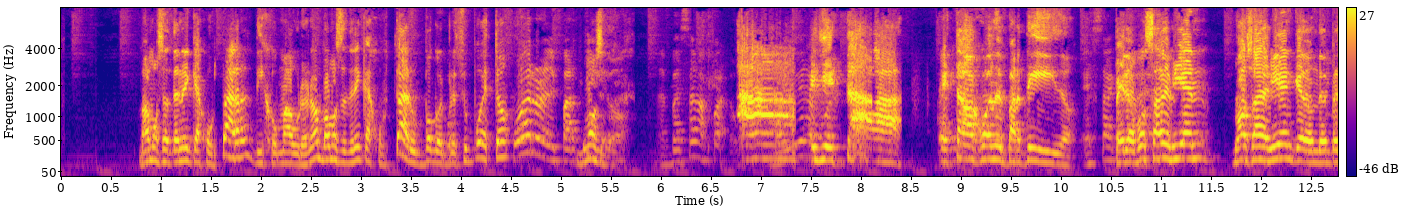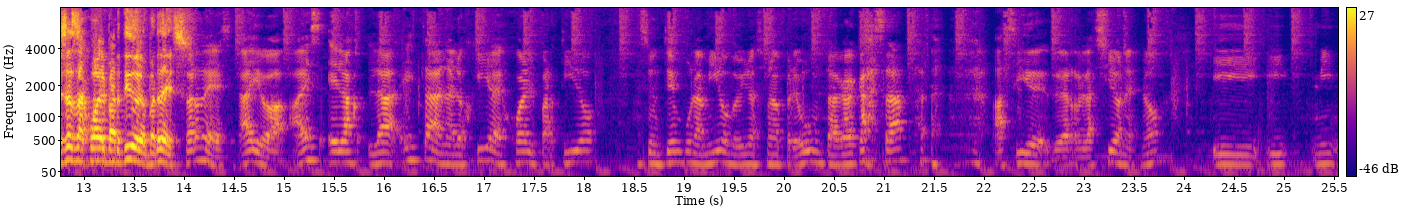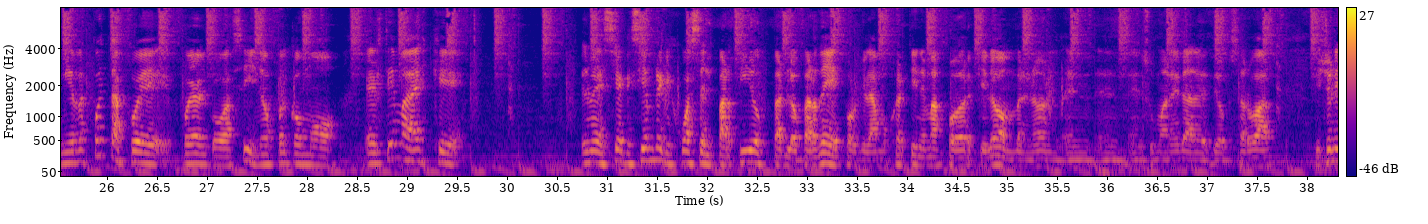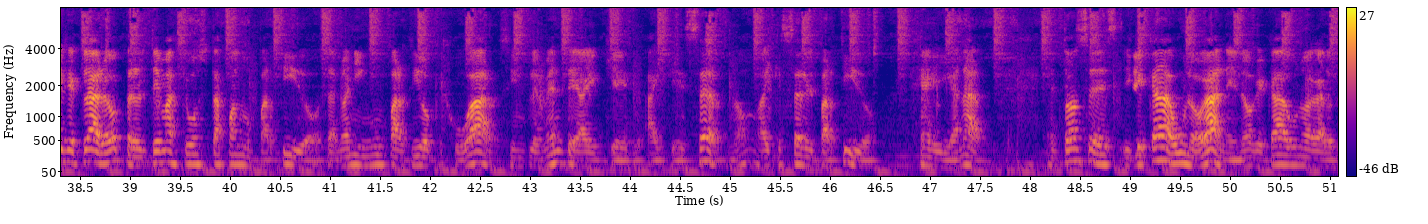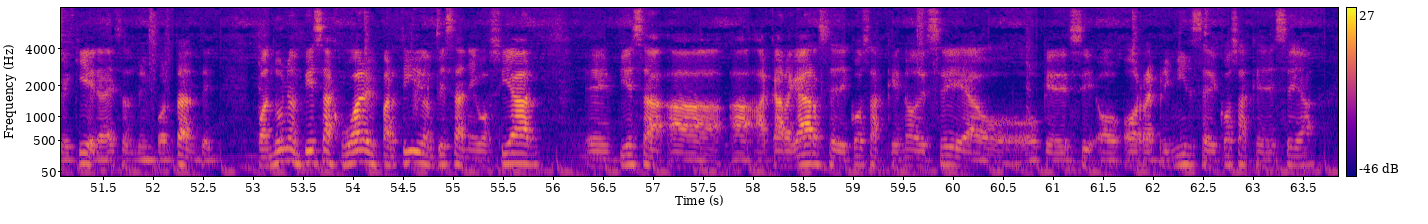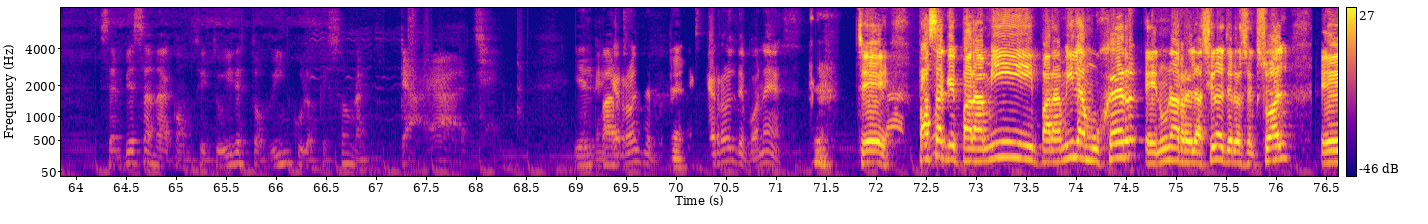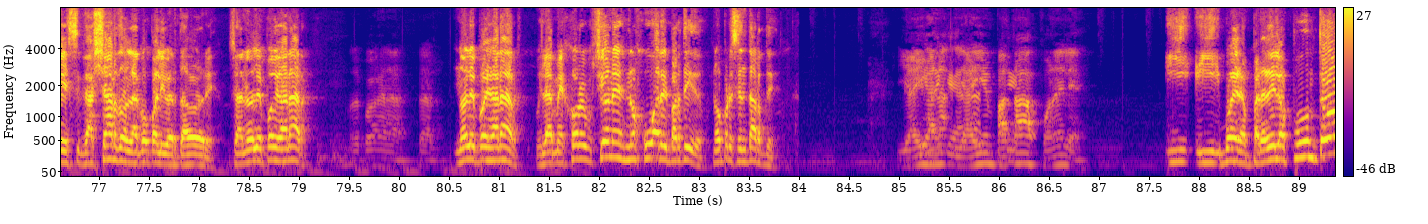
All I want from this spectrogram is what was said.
Vamos a tener que ajustar, dijo Mauro, ¿no? Vamos a tener que ajustar un poco el presupuesto. Jugaron el partido. Empezaron a jugar. ¡Ah! A Ahí está. Estaba jugando el partido. Exactamente. Pero vos sabés bien, vos sabés bien que donde empezás a jugar el partido lo perdés. Perdés, ahí va. Es el- la- esta analogía de jugar el partido. Hace un tiempo un amigo me vino a hacer una pregunta acá a casa, así de, de relaciones, ¿no? Y, y mi, mi respuesta fue, fue algo así, ¿no? Fue como, el tema es que me decía que siempre que jugás el partido lo perdés, porque la mujer tiene más poder que el hombre, en su manera de, de observar. Y yo le dije, claro, pero el tema es que vos estás jugando un partido, o sea, no hay ningún partido que jugar, simplemente hay que, hay que ser, ¿no? Hay que ser el partido y ganar. Entonces, y que cada uno gane, ¿no? Que cada uno haga lo que quiera, eso es lo importante. Cuando uno empieza a jugar el partido, empieza a negociar, eh, empieza a, a- a cargarse de cosas que no desea o, o que dese- o, o reprimirse de cosas que desea, se empiezan a constituir estos vínculos que son una cagache. Y el ¿En par- qué, rol te, en qué rol te pones? Sí, pasa que para mí, para mí la mujer en una relación heterosexual es Gallardo en la Copa Libertadores. O sea, no le puedes ganar. No le puedes ganar, claro. No le puedes ganar. La mejor opción es no jugar el partido, no presentarte. Y ahí, gana- y ahí empatás, ponele. Y, y, bueno, perdés los puntos,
